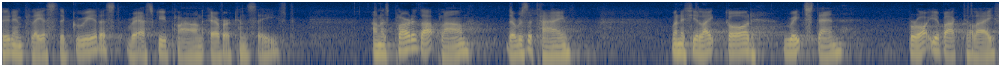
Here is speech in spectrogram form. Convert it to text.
put in place the greatest rescue plan ever conceived. And as part of that plan, there was a time when, if you like, God reached in, brought you back to life,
